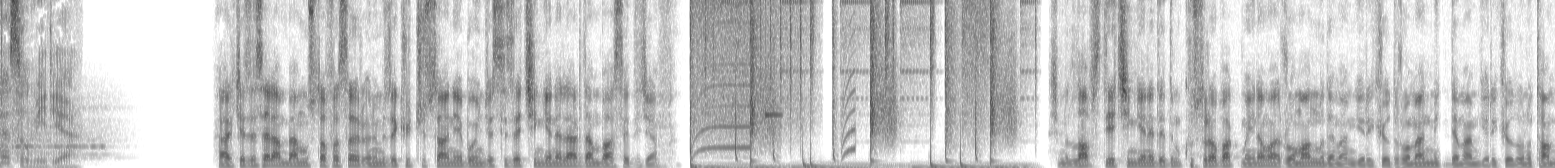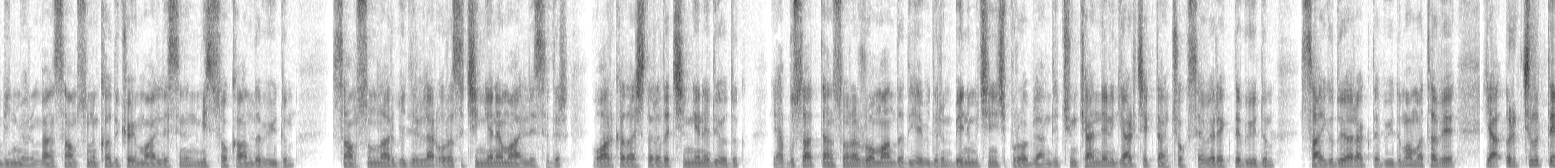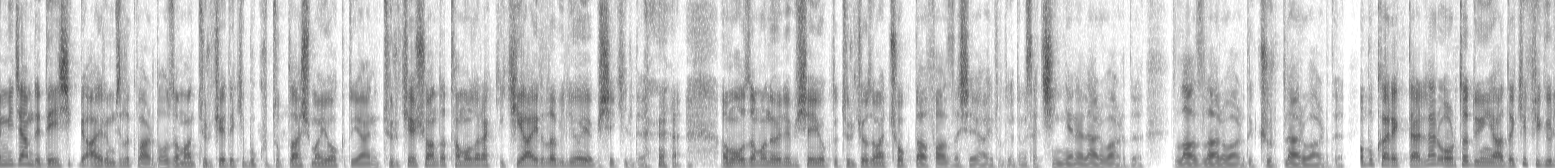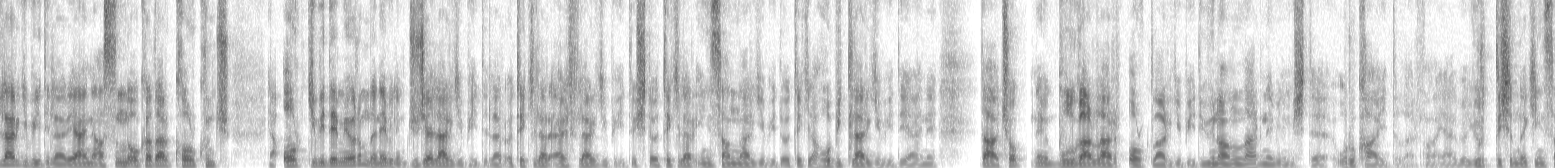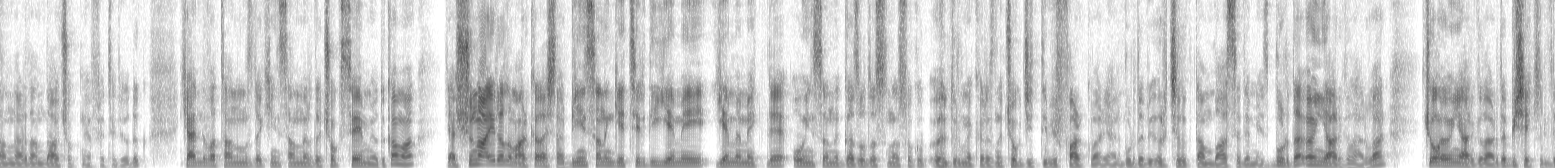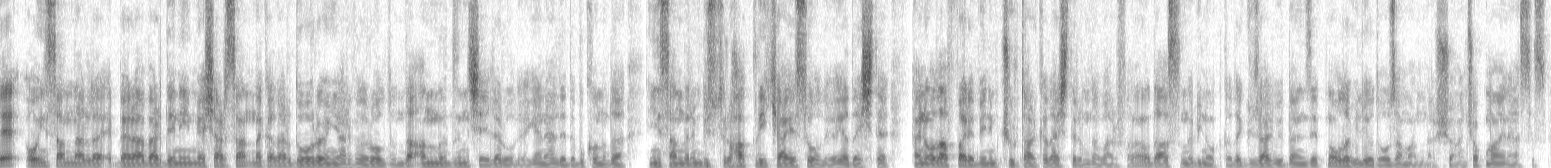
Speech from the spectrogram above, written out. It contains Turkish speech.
Castle Media. Herkese selam ben Mustafa Sağır. Önümüzdeki 300 saniye boyunca size çingenelerden bahsedeceğim. Şimdi Laps diye çingene dedim kusura bakmayın ama roman mı demem gerekiyordu, roman mı demem gerekiyordu onu tam bilmiyorum. Ben Samsun'un Kadıköy mahallesinin Mis sokağında büyüdüm. Samsunlar bilirler orası Çingene mahallesidir. O arkadaşlara da Çingene diyorduk. Ya bu saatten sonra roman da diyebilirim. Benim için hiç problem değil. Çünkü kendilerini gerçekten çok severek de büyüdüm. Saygı duyarak da büyüdüm ama tabii ya ırkçılık demeyeceğim de değişik bir ayrımcılık vardı. O zaman Türkiye'deki bu kutuplaşma yoktu. Yani Türkiye şu anda tam olarak ikiye ayrılabiliyor ya bir şekilde. ama o zaman öyle bir şey yoktu. Türkiye o zaman çok daha fazla şey ayrılıyordu. Mesela Çingeneler vardı, Lazlar vardı, Kürtler vardı. Bu karakterler orta dünyadaki figürler gibiydiler. Yani aslında o kadar korkunç ya ork gibi demiyorum da ne bileyim cüceler gibiydiler. Ötekiler elfler gibiydi. İşte ötekiler insanlar gibiydi. Ötekiler hobbitler gibiydi. Yani daha çok ne bileyim Bulgarlar orklar gibiydi. Yunanlılar ne bileyim işte Urukay'dılar falan. Yani böyle yurt dışındaki insanlardan daha çok nefret ediyorduk. Kendi vatanımızdaki insanları da çok sevmiyorduk ama ya şunu ayıralım arkadaşlar. Bir insanın getirdiği yemeği yememekle o insanı gaz odasına sokup öldürmek arasında çok ciddi bir fark var. Yani burada bir ırkçılıktan bahsedemeyiz. Burada ön yargılar var. Ki o ön yargılarda bir şekilde o insanlarla beraber deneyim yaşarsan ne kadar doğru ön yargılar olduğunda anladığın şeyler oluyor. Genelde de bu konuda insanların bir sürü haklı hikayesi oluyor. Ya da işte hani o laf var ya benim Kürt arkadaşlarım da var falan. O da aslında bir noktada güzel bir benzetme olabiliyordu o zamanlar. Şu an çok manasız.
